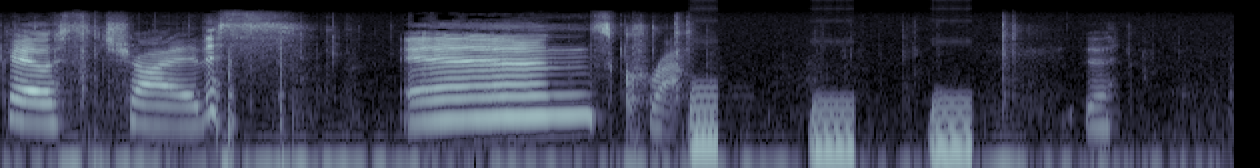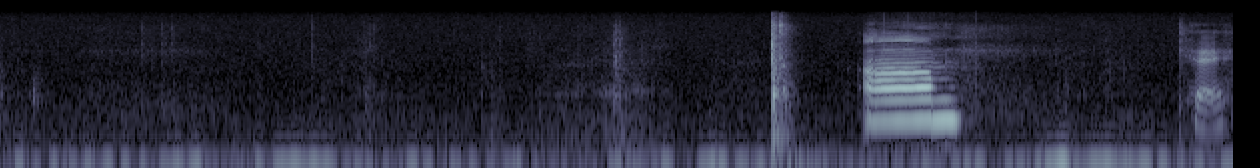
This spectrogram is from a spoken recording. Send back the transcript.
Okay, let's try this. And crap. Yeah. Um. Okay.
